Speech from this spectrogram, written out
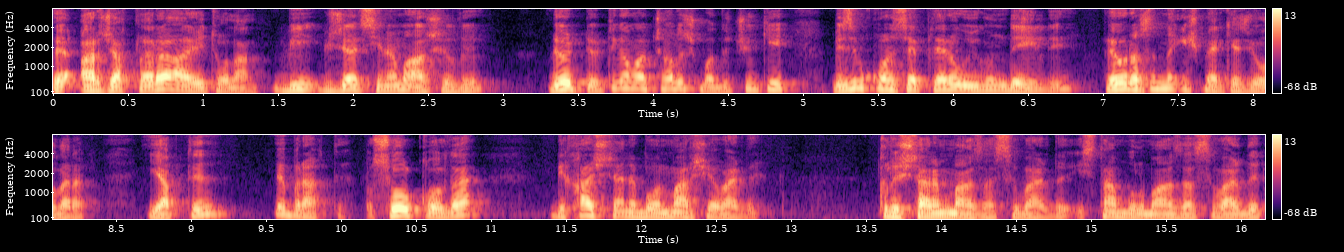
ve Arcaklara ait olan bir güzel sinema açıldı. Dört dörtlük ama çalışmadı. Çünkü bizim konseptlere uygun değildi. Ve orasını da iş merkezi olarak yaptı ve bıraktı. Sol kolda birkaç tane bon marşe vardı. Kılıçların mağazası vardı, İstanbul mağazası vardı,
